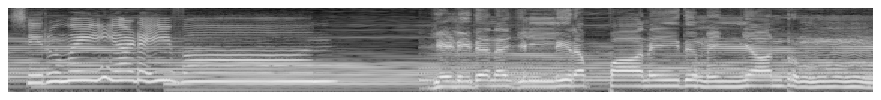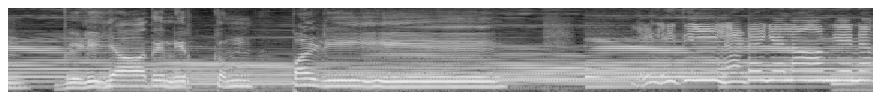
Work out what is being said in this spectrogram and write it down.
சிறுமை அடைவான். எளிதென இல்லிறப்பானெய்து மெஞ்ஞான்றும் விழியாது நிற்கும் பழி. எளிதில் அடையலாம் என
